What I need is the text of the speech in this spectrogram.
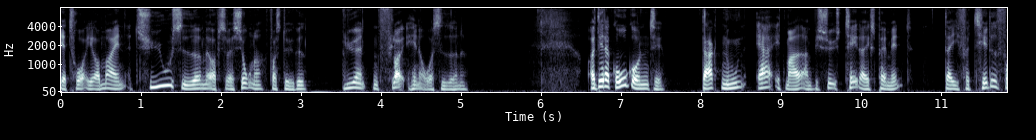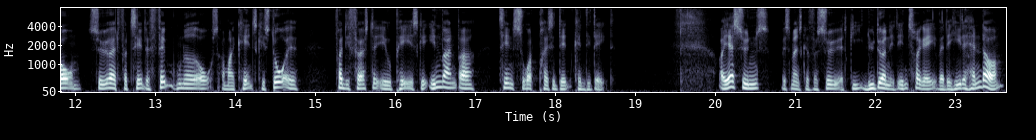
jeg tror i omegn af 20 sider med observationer fra stykket. Blyanten fløj hen over siderne. Og det er der gode grunde til. Dark Noon er et meget ambitiøst teatereksperiment, der i fortættet form søger at fortælle 500 års amerikansk historie fra de første europæiske indvandrere til en sort præsidentkandidat. Og jeg synes, hvis man skal forsøge at give lytteren et indtryk af, hvad det hele handler om,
